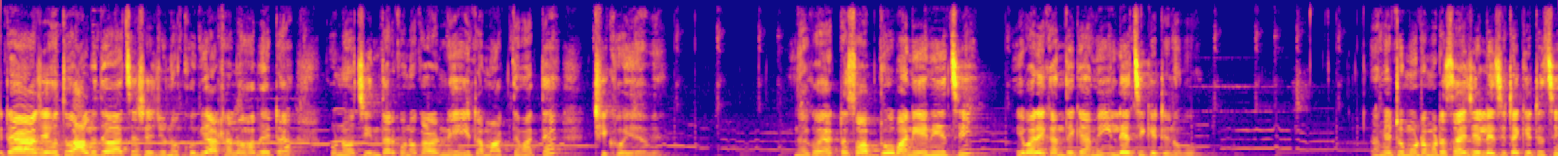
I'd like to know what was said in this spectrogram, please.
এটা যেহেতু আলু দেওয়া আছে, সেই জন্য খুবই আঠালো হবে এটা। কোনো চিন্তার কোনো কারণ নেই, এটা মাখতে মাখতে ঠিক হয়ে যাবে। দেখো, একটা সব ডো বানিয়ে নিয়েছি। এবার এখান থেকে আমি লেচি কেটে নেব। আমি একটু মোটা মোটা সাইজের লেচিটা কেটেছি।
